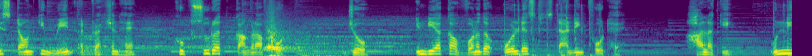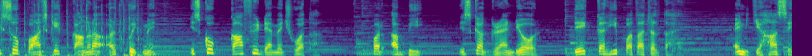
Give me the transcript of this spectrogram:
इस टाउन की मेन अट्रैक्शन है खूबसूरत कांगड़ा फोर्ट, जो इंडिया का one of the oldest standing fort है। हालाँकि 1905 के कांगड़ा अर्थक्विक में इसको काफ़ी डैमेज हुआ था, पर अब भी इसका ग्रैंड्योर देखकर ही पता चलता है। एंड यहाँ से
